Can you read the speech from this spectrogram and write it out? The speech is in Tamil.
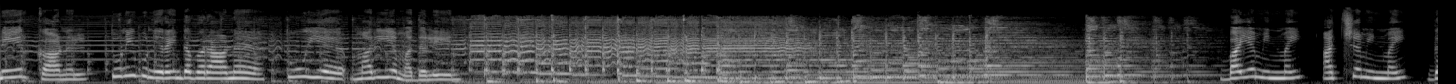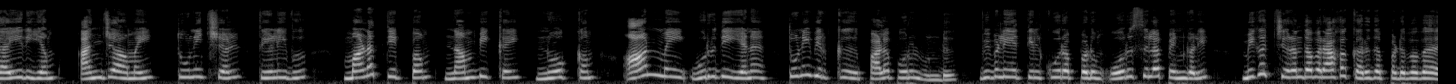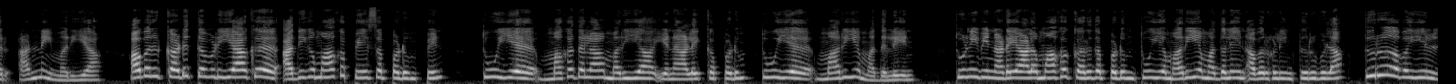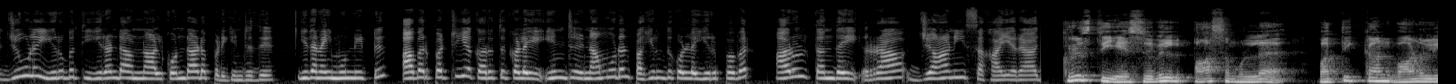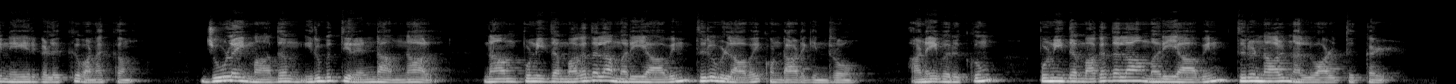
நேர்காணல் துணிவு நிறைந்தவரான தூய மரிய மதலேன். பயமின்மை அச்சமின்மை தைரியம் அஞ்சாமை துணிச்சல் தெளிவு மனத்திட்பம் நம்பிக்கை நோக்கம் ஆண்மை உறுதி என துணிவிற்கு பல பொருள் உண்டு. விவிலியத்தில் கூறப்படும் ஒரு சில பெண்களில் மிகச் சிறந்தவராக கருதப்படுபவர் அன்னை மரியா. அவருக்கு அடுத்தபடியாக அதிகமாக பேசப்படும் பெண் தூய மகதலா மரியா என அழைக்கப்படும் தூய மரிய மதலேன். துணிவின் அடையாளமாக கருதப்படும் தூய மரிய மதலேன் அவர்களின் திருவிழா திரு அவையில் ஜூலை இருபத்தி இரண்டாம் நாள் கொண்டாடப்படுகின்றது. இதனை முன்னிட்டு அவர் பற்றிய கருத்துக்களை இன்று நம்முடன் பகிர்ந்து கொள்ள இருப்பவர் அருள் தந்தை ரா ஜானி சகாயராஜ். கிறிஸ்து இயேசுவில் பாசமுள்ள வத்திக்கான் வானொலி நேயர்களுக்கு வணக்கம். ஜூலை மாதம் இருபத்தி ரெண்டாம் நாள் நாம் புனித மகதலா மரியாவின் திருவிழாவை கொண்டாடுகின்றோம். அனைவருக்கும் புனித மகதலா மரியாவின் திருநாள் நல்வாழ்த்துக்கள்.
